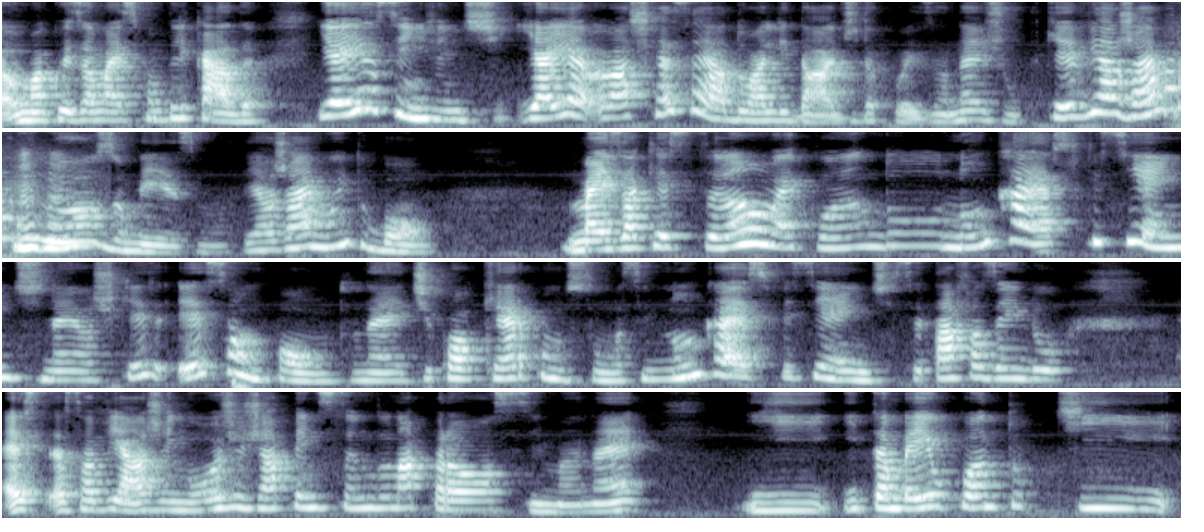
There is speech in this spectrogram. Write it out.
é uma coisa mais complicada. E aí, assim, gente, e aí eu acho que essa é a dualidade da coisa, né, Ju? Porque viajar é maravilhoso uhum. mesmo. Viajar é muito bom. Mas a questão é quando nunca é suficiente, né? Eu acho que esse é um ponto, né? De qualquer consumo, assim, nunca é suficiente. Você tá fazendo essa viagem hoje já pensando na próxima, né? E, e também o quanto que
